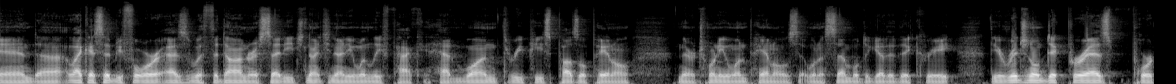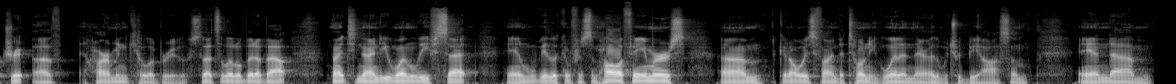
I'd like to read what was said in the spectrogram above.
and uh, like I said before, as with the Donruss set, each 1991 Leaf pack had one three piece puzzle panel and there are 21 panels that, when assembled together, they create the original Dick Perez portrait of Harmon Killebrew. So that's a little bit about 1991 Leaf set, and we'll be looking for some Hall of Famers. Um, you can always find a Tony Gwynn in there, which would be awesome. And um,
